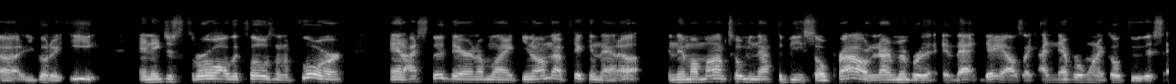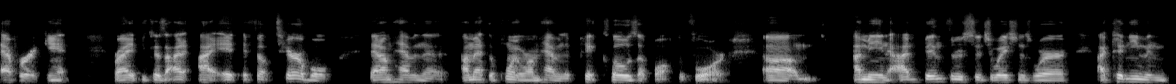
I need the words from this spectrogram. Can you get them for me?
uh, you go to eat, and they just throw all the clothes on the floor. And I stood there and I'm like, you know, I'm not picking that up. And then my mom told me not to be so proud. And I remember that, that day I was like, I never want to go through this ever again, right? Because I, I, it, it felt terrible that I'm having to, I'm at the point where I'm having to pick clothes up off the floor. Um, I mean, I've been through situations where I couldn't even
